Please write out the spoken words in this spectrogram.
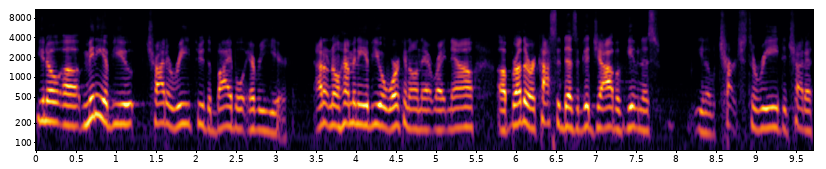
You know, uh, many of you try to read through the Bible every year. I don't know how many of you are working on that right now. Uh, Brother Acosta does a good job of giving us, you know, charts to read to try to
